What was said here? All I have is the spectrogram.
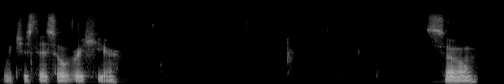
which is this over here. So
